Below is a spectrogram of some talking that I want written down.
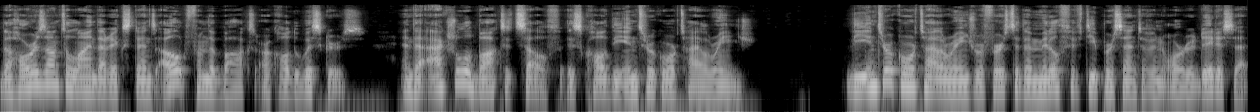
The horizontal line that extends out from the box are called whiskers and the actual box itself is called the interquartile range. The interquartile range refers to the middle 50% of an ordered dataset,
